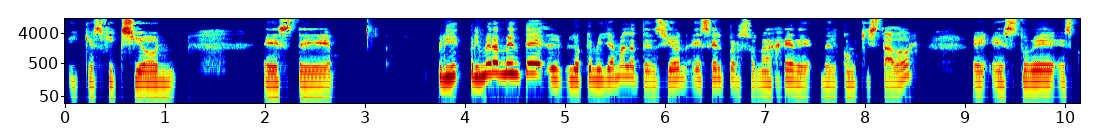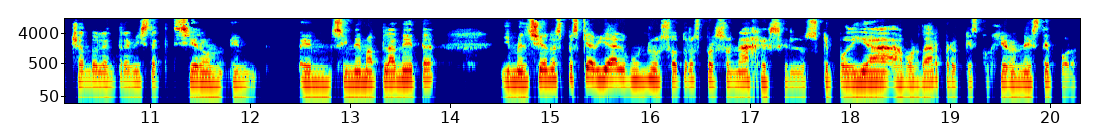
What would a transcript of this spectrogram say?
y qué es ficción. Este, pri, primeramente, lo que me llama la atención es el personaje de, del conquistador. Eh, estuve escuchando la entrevista que hicieron en, en Cinema Planeta y mencionas pues que había algunos otros personajes en los que podía abordar, pero que escogieron este por,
